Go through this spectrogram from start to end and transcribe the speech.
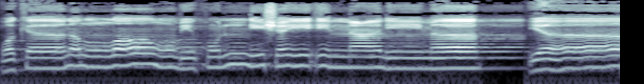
وكان الله بكل شيء عليما. يا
